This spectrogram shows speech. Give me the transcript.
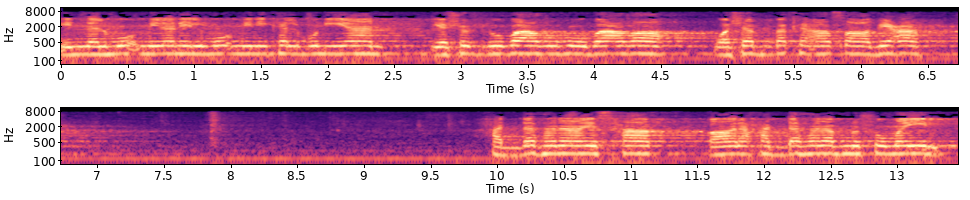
إن المؤمن للمؤمن كالبنيان يشد بعضه بعضا وشبك أصابعه. حدثنا إسحاق قال حدثنا ابن شميل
